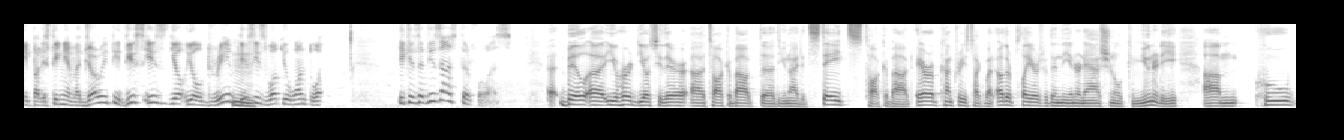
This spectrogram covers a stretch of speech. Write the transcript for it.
a Palestinian majority. This is your, your dream. Mm. This hmm. is what you want to. It is a disaster for us. Uh, Bill, uh, you heard Yossi there uh, talk about the United States, talk about Arab countries, talk about other players within the international community um, who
